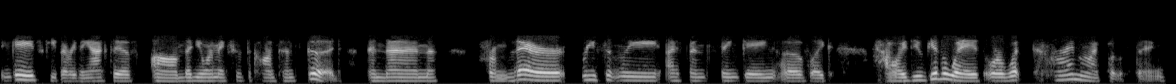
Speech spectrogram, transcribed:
engaged keep everything active um, then you want to make sure that the content's good. And then from there recently i've been thinking of like how i do giveaways or what time am i posting?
